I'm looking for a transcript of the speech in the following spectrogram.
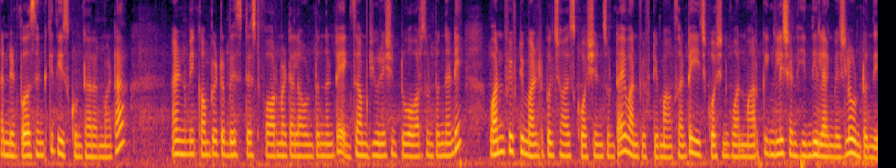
hundred పర్సెంట్కి తీసుకుంటారనమాట అండ్ మీ కంప్యూటర్ బేస్డ్ టెస్ట్ ఫార్మాట్ ఎలా ఉంటుందంటే ఎగ్జామ్ డ్యూరేషన్ టూ అవర్స్ ఉంటుందండి. One fifty multiple choice questions ఉంటాయి. వన్ ఫిఫ్టీ మార్క్స్ అంటే ఈచ్ క్వశ్చన్కి one mark English and Hindi లాంగ్వేజ్లో ఉంటుంది.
